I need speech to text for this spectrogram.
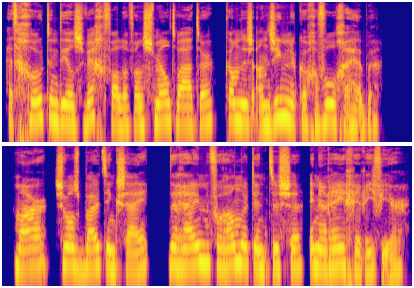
Het grotendeels wegvallen van smeltwater kan dus aanzienlijke gevolgen hebben. Maar, zoals Buiting zei, de Rijn verandert intussen in een regenrivier.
